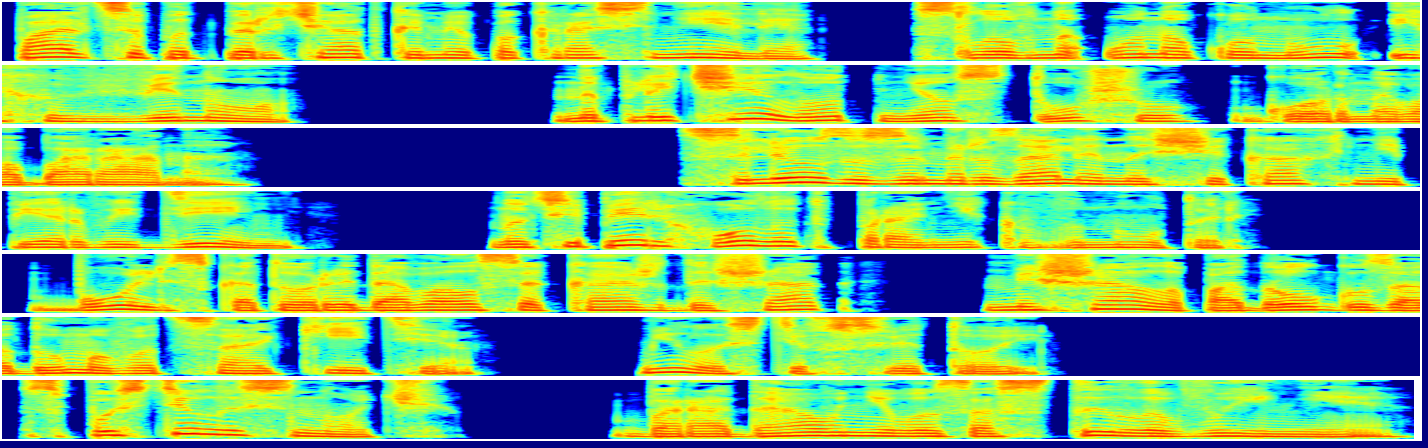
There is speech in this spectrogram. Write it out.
Пальцы под перчатками покраснели, словно он окунул их в вино. На плече лот нес тушу горного барана. Слезы замерзали на щеках не первый день, но теперь холод проник внутрь. Боль, с которой давался каждый шаг, мешала подолгу задумываться о Ките, милостив святой. Спустилась ночь. Борода у него застыла в инее.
